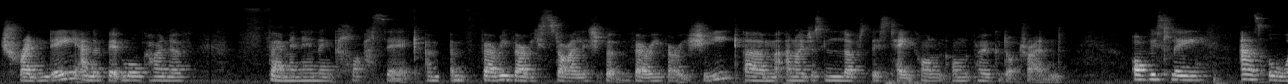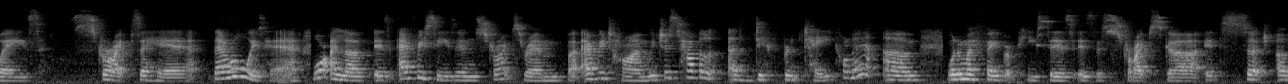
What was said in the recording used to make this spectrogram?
trendy and a bit more kind of feminine and classic and, and, very very stylish but very very chic. Um, and I just loved this take on on the polka dot trend. Obviously as always stripes are here. They're always here. What I love is every season stripes rim but every time we just have a, a different take on it. Um, one of my favorite pieces is this striped skirt. It's such a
